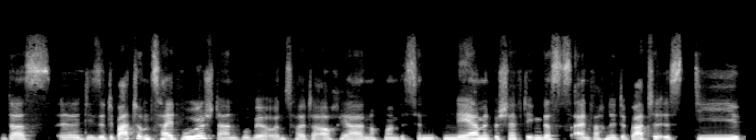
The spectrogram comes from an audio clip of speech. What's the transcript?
dass äh, diese Debatte um Zeitwohlstand, wo wir uns heute auch ja nochmal ein bisschen näher mit beschäftigen, dass es einfach eine Debatte ist, die,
